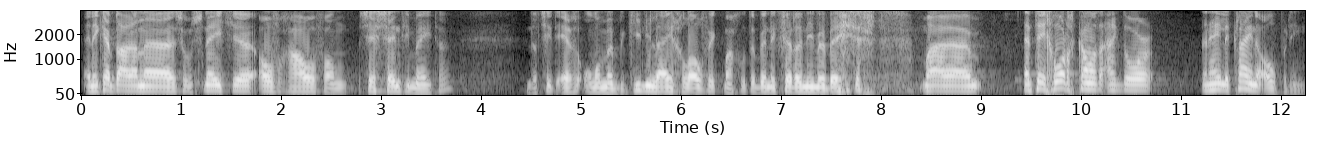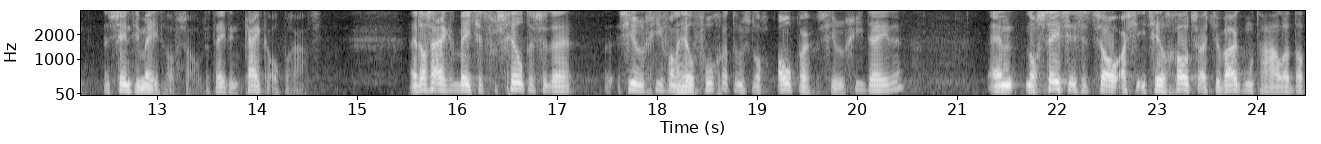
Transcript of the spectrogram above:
En ik heb daar een, uh, zo'n sneetje overgehouden van 6 centimeter. Dat zit ergens onder mijn bikinilijn, geloof ik. Maar goed, daar ben ik verder niet mee bezig. Maar, uh, en tegenwoordig kan het eigenlijk door een hele kleine opening. Een centimeter of zo. Dat heet een kijkoperatie. En dat is eigenlijk een beetje het verschil tussen de chirurgie van heel vroeger, toen ze nog open chirurgie deden. En nog steeds is het zo, als je iets heel groots uit je buik moet halen, dat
